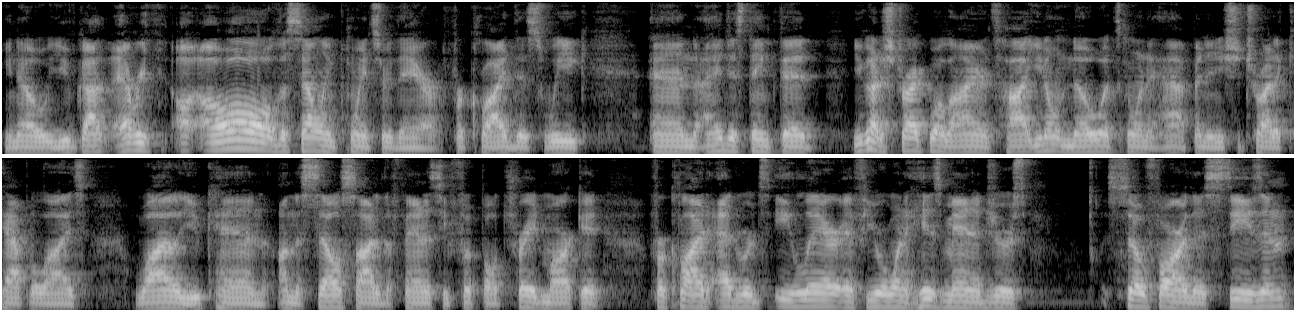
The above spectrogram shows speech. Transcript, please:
You know, you've got every all the selling points are there for Clyde this week, and I just think that you got to strike while the iron's hot. You don't know what's going to happen, and you should try to capitalize while you can on the sell side of the fantasy football trade market for Clyde Edwards-Helaire if you were one of his managers so far this season.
